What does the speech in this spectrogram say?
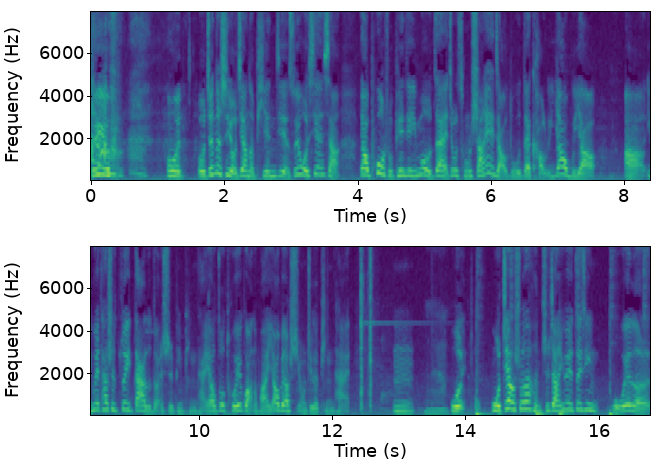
所以我我我真的是有这样的偏见，所以我现在想要破除偏见，因为我在就是从商业角度在考虑要不要啊、因为它是最大的短视频平台，要做推广的话，要不要使用这个平台？嗯，嗯我我这样说它很智障，因为最近我为了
